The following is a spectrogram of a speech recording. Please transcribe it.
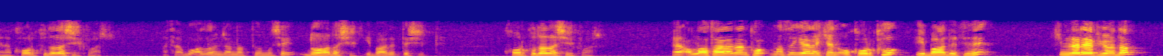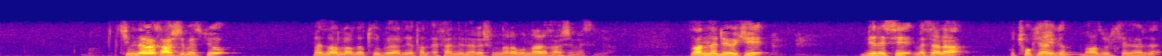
Yani korkuda da şirk var. Mesela bu az önce anlattığımız şey duada şirk, ibadette şirkti. Korkuda da şirk var. Yani allah Teala'dan korkması gereken o korku ibadetini kimlere yapıyor adam? Kimlere karşı besliyor? Mezarlarda, türbelerde yatan efendilere, şunlara bunlara karşı besliyor. Zannediyor ki birisi mesela, bu çok yaygın bazı ülkelerde.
